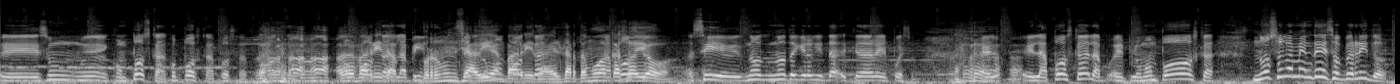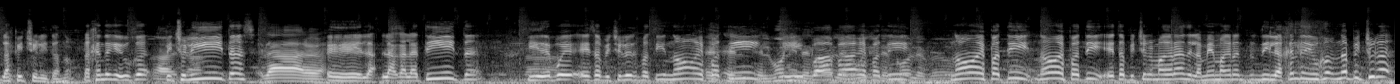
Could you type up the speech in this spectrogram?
Eh, es un eh, con posca, con posca, posca. con ver, posca, Parrita, pi- pronuncia el bien, Parrita. posca, El tartamudo soy posca. yo. Sí, no, no te quiero quitar, quedar el puesto. El- el- la posca, la- el plumón posca. No solamente eso, perrito, las pichulitas, ¿no? La gente que dibuja Ah, pichulitas, Claro. eh, la, la galatita. Y después esa pichulita es para ti, no, es para ti. y el es para ti. No, es para ti, no, es para ti. Esta pichula es más grande, la mía es más grande. Y la gente dibuja una pichula,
